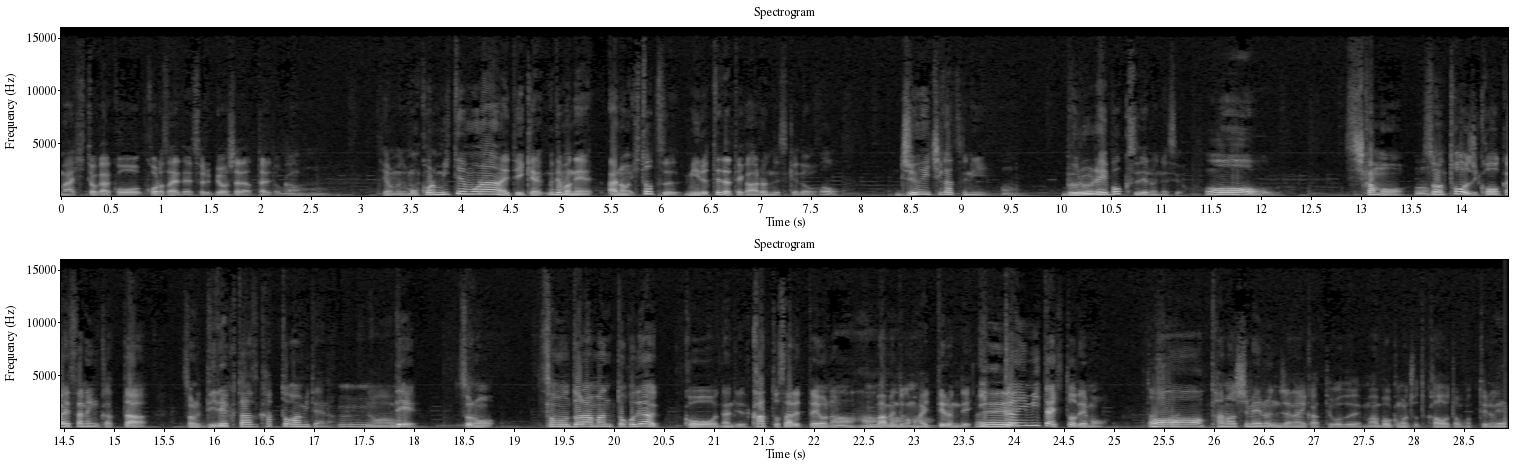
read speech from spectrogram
まあ人がこう殺されたりする描写だったりとか。うんうん。でももうこれ見てもらわないといけない。でもねあの一つ見る手立てがあるんですけどおう。11月にうん。ブルーレイボックス出るんですよ。しかも、うん。その当時公開されんかったそのディレクターズカット版みたいな、うんうんのでそのそのドラマのとこではこうなんていうかカットされてたようなうん場面とかも入ってるんで一回見た人でも楽しめるんじゃないかってことで、まあ、僕もちょっと買おうと思ってるんで、へ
